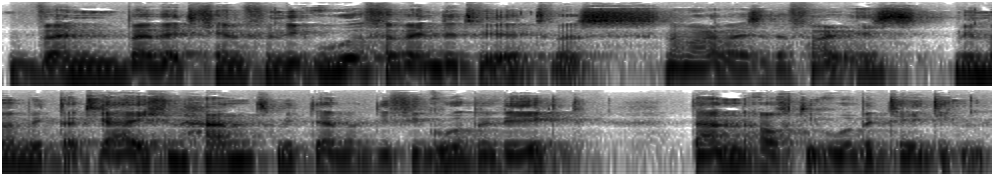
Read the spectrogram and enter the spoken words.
wenn bei Wettkämpfen eine Uhr verwendet wird, was normalerweise der Fall ist, immer mit der gleichen Hand, mit der man die Figur bewegt, dann auch die Uhr betätigen.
